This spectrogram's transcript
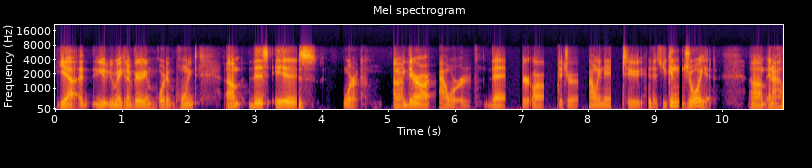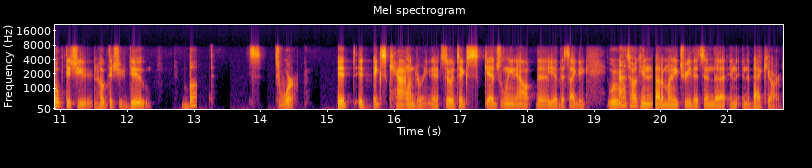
Yeah, you're making a very important point. Um, this is work. I mean, there are hours that you're that you're allowing it to this. You can enjoy it, um, and I hope that you and hope that you do. But it's it's work. It it takes calendaring. It, so it takes scheduling out the the side gig. We're not talking about a money tree that's in the in, in the backyard.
